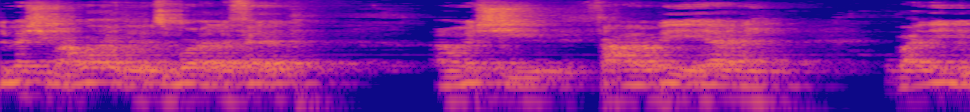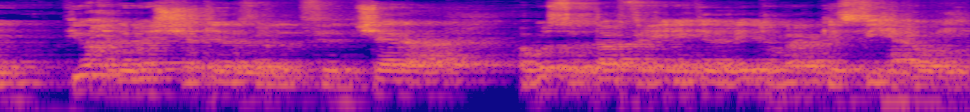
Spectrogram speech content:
ماشي مع واحد الأسبوع اللي فات أو ماشي في عربية يعني. وبعدين في واحدة ماشية كده في في الشارع ببص بطرف عيني كده لقيته مركز فيها قوي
